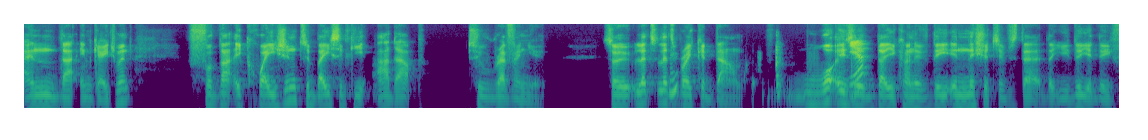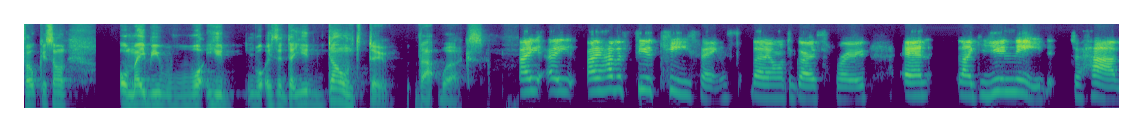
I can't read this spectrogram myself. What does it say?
and that engagement for that equation to basically add up to revenue so let's let's mm-hmm. break it down. What is yeah. it that you kind of the initiatives that that you do that you focus on, or maybe what you what is it that you don't do that works? I I I have a few key things that I want to go through, and like you need to have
